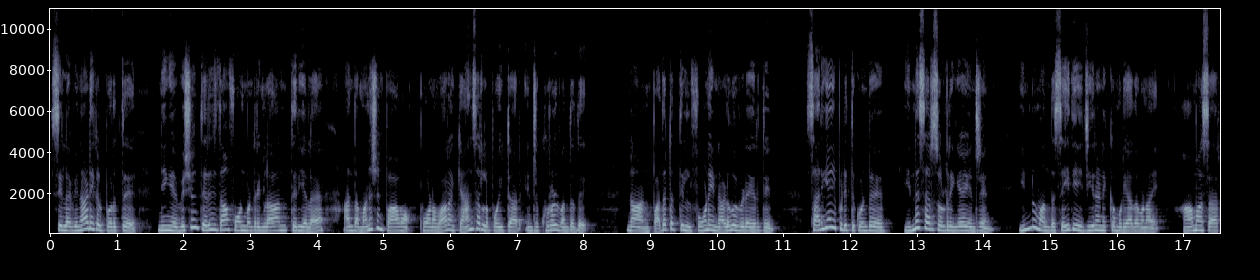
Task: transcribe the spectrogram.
சில வினாடிகள் பொறுத்து நீங்கள் விஷயம் தெரிஞ்சு தான் ஃபோன் பண்ணுறீங்களான்னு தெரியலை. அந்த மனுஷன் பாவம். போன வாரம் கேன்சரில் போயிட்டார் என்று குரல் வந்தது. நான் பதட்டத்தில் ஃபோனை நழுவ விட இருந்தேன். சரியாய் பிடித்துக்கொண்டு என்ன சார் சொல்கிறீங்க என்றேன். இன்னும் அந்த செய்தியை ஜீரணிக்க முடியாதவனாய். ஆமாம் சார்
